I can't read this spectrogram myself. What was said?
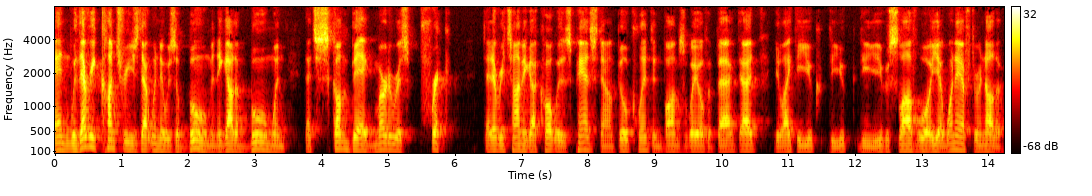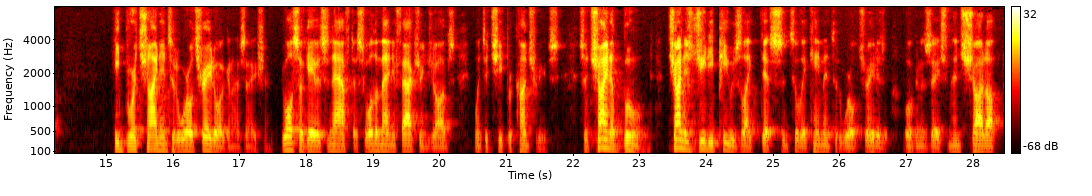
And with every country is that when there was a boom, and they got a boom when that scumbag, murderous prick that every time he got caught with his pants down, Bill Clinton bombs away over Baghdad. You like the U- the U- the Yugoslav war? Yeah, one after another he brought China into the World Trade Organization. He also gave us NAFTA, so all the manufacturing jobs went to cheaper countries. So China boomed. China's GDP was like this until they came into the World Trade Organization, then shot up.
